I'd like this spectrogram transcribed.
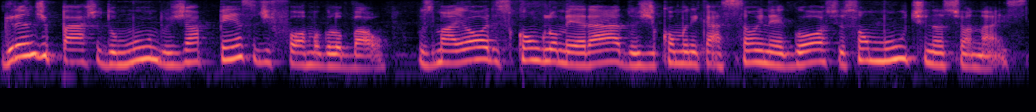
Grande parte do mundo já pensa de forma global. Os maiores conglomerados de comunicação e negócios são multinacionais.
